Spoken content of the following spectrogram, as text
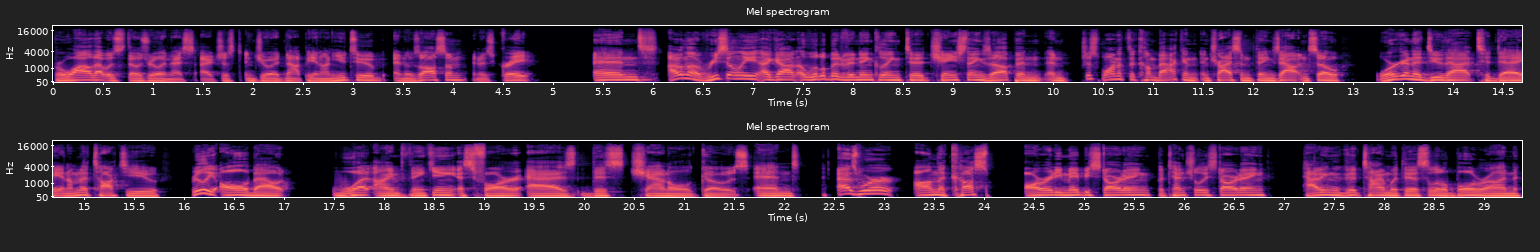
for a while that was that was really nice. I just enjoyed not being on YouTube, and it was awesome, and it was great. And I don't know, recently I got a little bit of an inkling to change things up and and just wanted to come back and, and try some things out. And so we're gonna do that today, and I'm gonna talk to you really all about what I'm thinking as far as this channel goes. And as we're on the cusp, already maybe starting, potentially starting, having a good time with this little bull run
